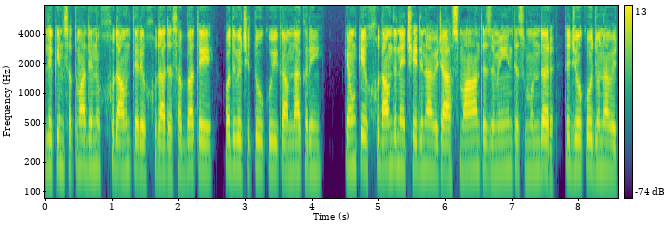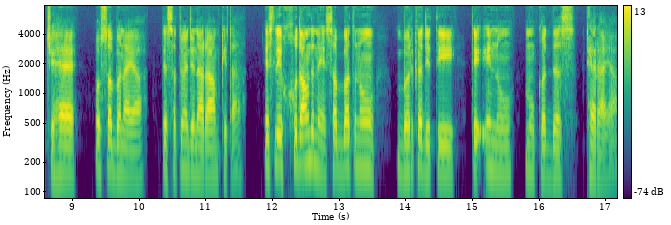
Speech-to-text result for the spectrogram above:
ਲੇਕਿਨ ਸਤਵਾਂ ਦਿਨ ਖੁਦਾਵੰਦ ਤੇਰੇ ਖੁਦਾ ਦਾ ਸਬਤ ਹੈ ਉਹਦੇ ਵਿੱਚ ਤੂੰ ਕੋਈ ਕੰਮ ਨਾ ਕਰੀ, ਕਿਉਂਕਿ ਖੁਦਾਵੰਦ ਨੇ 6 ਦਿਨਾਂ ਵਿੱਚ ਆਸਮਾਨ ਤੇ ਜ਼ਮੀਨ ਤੇ ਸਮੁੰਦਰ ਤੇ ਜੋ ਕੁਝ ਉਹਨਾਂ ਵਿੱਚ ਹੈ, ਉਹ ਸਭ ਬਣਾਇਆ ਤੇ ਸਤਵੇਂ ਦਿਨ ਆਰਾਮ ਕੀਤਾ। ਇਸ ਲਈ ਖੁਦਾਵੰਦ ਨੇ ਸਬਤ ਨੂੰ ਬਰਕਤ ਦਿੱਤੀ ਤੇ ਇਹਨੂੰ ਮੁਕੱਦਸ ਠਹਿਰਾਇਆ।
